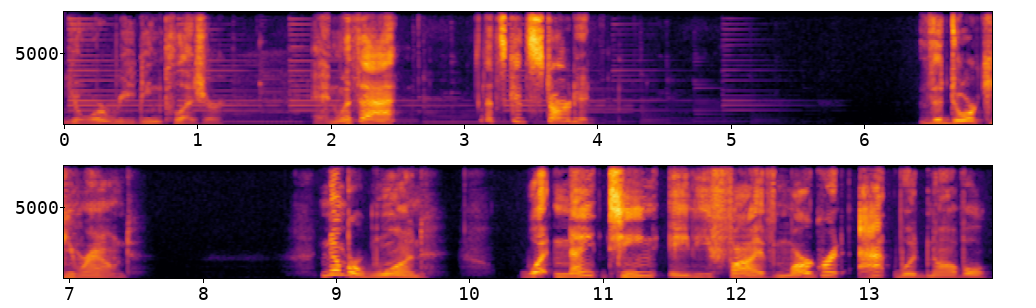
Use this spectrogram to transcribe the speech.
your reading pleasure. And with that, let's get started. The Dorky Round. Number 1. What 1985 Margaret Atwood novel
